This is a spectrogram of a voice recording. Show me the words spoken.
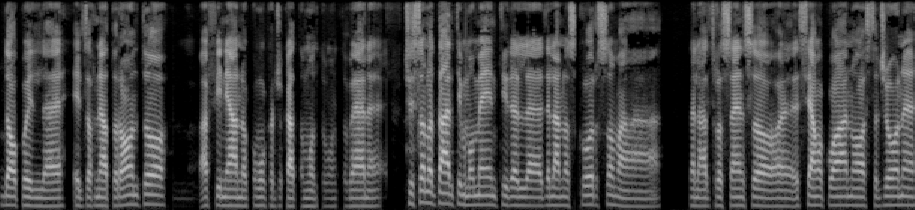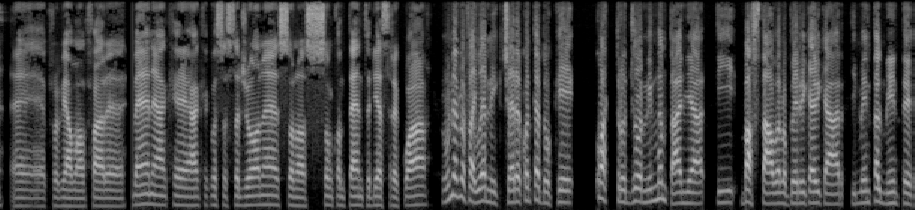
dopo il, il, torneo a Toronto. A fine anno comunque ho giocato molto molto bene. Ci sono tanti momenti del, dell'anno scorso, ma nell'altro senso eh, siamo qua, nuova stagione e proviamo a fare bene anche, anche questa stagione. Sono, sono, contento di essere qua. Un anno fa, Yannick, ci hai raccontato che quattro giorni in montagna ti bastavano per ricaricarti mentalmente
